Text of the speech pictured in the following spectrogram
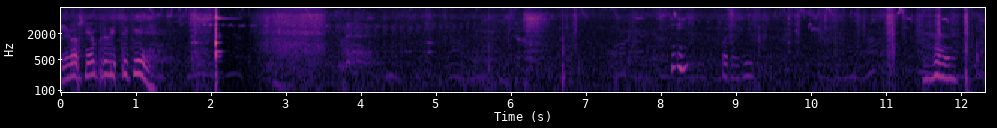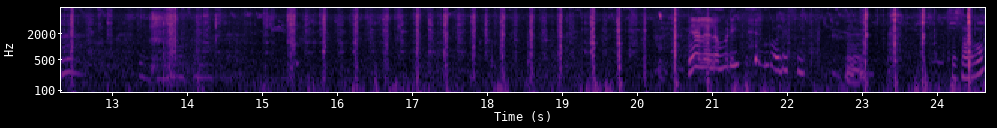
Pero siempre viste que Mira la lombriz, pobrecito. ¿Se salvó?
